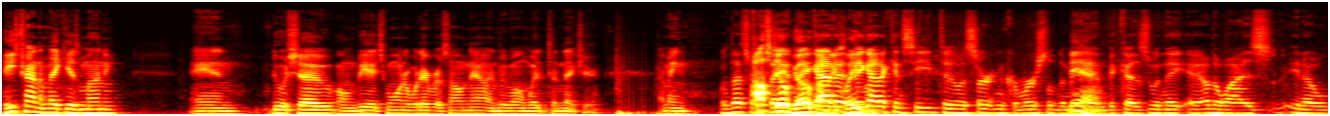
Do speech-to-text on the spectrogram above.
He's trying to make his money and do a show on VH1 or whatever it's on now, and move on with it to next year. I mean, Well, that's what I'll I'm still saying. go They in gotta they gotta concede to a certain commercial demand Yeah. because when they otherwise, you know,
